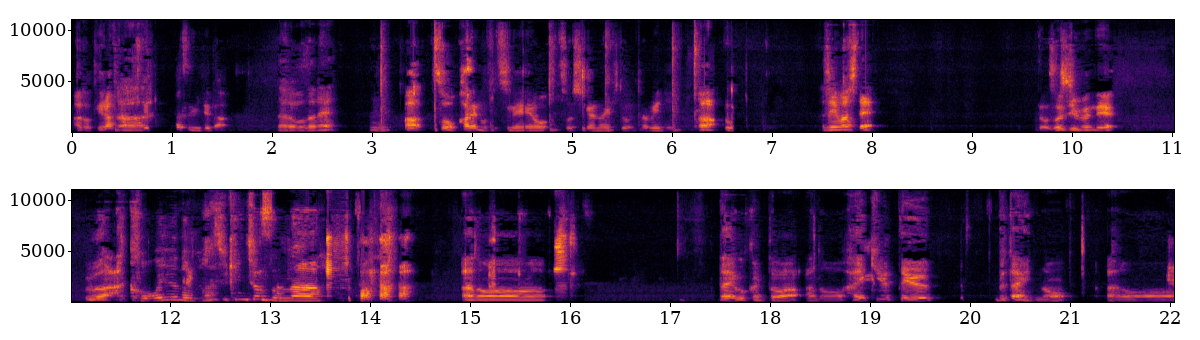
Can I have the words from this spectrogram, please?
あとテラテあー。ラス見てた。なるほどね。うん。あそう。彼の説明をそう知らない人のために。あ、はじめまして。どうぞ自分でうわこういうのマジ緊張すんな。あのー、大悟くんとは、あのー、配給っていう舞台の、あのー、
